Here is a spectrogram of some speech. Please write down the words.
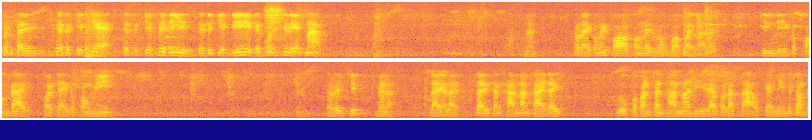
คนไทยเศรษฐกิจแย่เศรษฐกิจไม่ดี เศรษฐกิจดี แต่คนกิเลสมากนั่นเท่าไหร่ก็ไม่พอของในหลวงบอกไว้ว่าอะไรกินดีกับของได้ พอใจกับของมี เราได้คิดไหมล่ะ ได้อะไร ได้สังขารร่างกายได้ลูกประพันธ์สันฐานมาดีแล้วก็รักษาเอาแค่นี้ไม่ต้องไป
